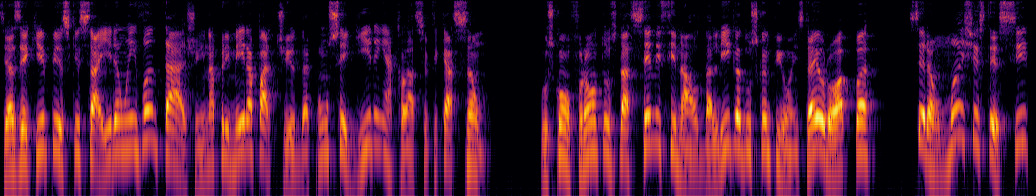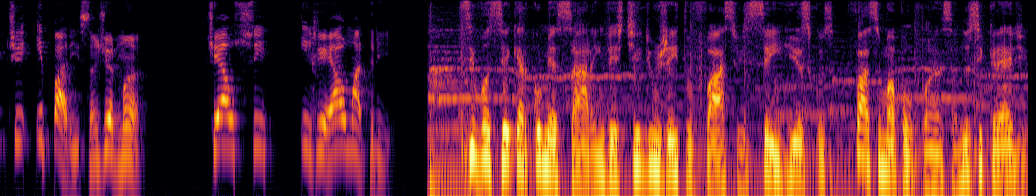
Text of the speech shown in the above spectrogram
Se as equipes que saíram em vantagem na primeira partida conseguirem a classificação, os confrontos da semifinal da Liga dos Campeões da Europa serão Manchester City e Paris Saint-Germain, Chelsea e Real Madrid. Se você quer começar a investir de um jeito fácil e sem riscos, faça uma poupança no Sicredi.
